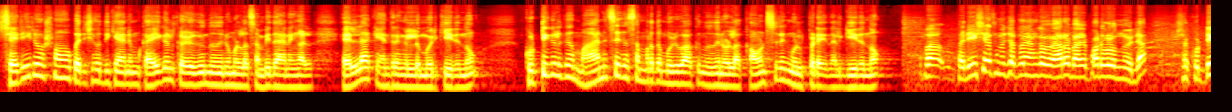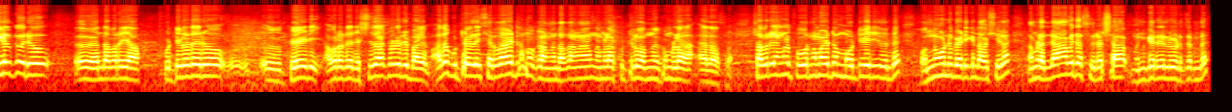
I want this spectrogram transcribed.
ശരീരോഷ്മാവ് പരിശോധിക്കാനും കൈകൾ കഴുകുന്നതിനുമുള്ള സംവിധാനങ്ങൾ എല്ലാ കേന്ദ്രങ്ങളിലും ഒരുക്കിയിരുന്നു. കുട്ടികൾക്ക് മാനസിക സമ്മർദ്ദം ഒഴിവാക്കുന്നതിനുള്ള കൗൺസിലിംഗ് ഉൾപ്പെടെ നൽകിയിരുന്നു. അപ്പോൾ പരീക്ഷയെ സംബന്ധിച്ചിടത്തോളം ഞങ്ങൾക്ക് വേറെ ഭയപ്പാടുകളൊന്നുമില്ല. പക്ഷെ കുട്ടികൾക്ക് ഒരു എന്താ പറയുക കുട്ടികളുടെ ഒരു പേടി അവരുടെ രക്ഷിതാക്കളുടെ ഒരു ഭയം അത് കുട്ടികളെ ചെറുതായിട്ട് നമുക്ക് കാണുന്നുണ്ട്. അതാണ് നമ്മളെ കുട്ടികൾ വന്ന് നിൽക്കുമ്പോൾ അവസ്ഥ പക്ഷെ അവർ ഞങ്ങൾ പൂർണമായിട്ടും മോട്ടിവേറ്റ് ചെയ്തിട്ടുണ്ട്. ഒന്നുകൊണ്ട് പേടിക്കേണ്ട ആവശ്യമില്ല. നമ്മൾ എല്ലാവിധ സുരക്ഷാ മുൻകരുതലും എടുത്തിട്ടുണ്ട്.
